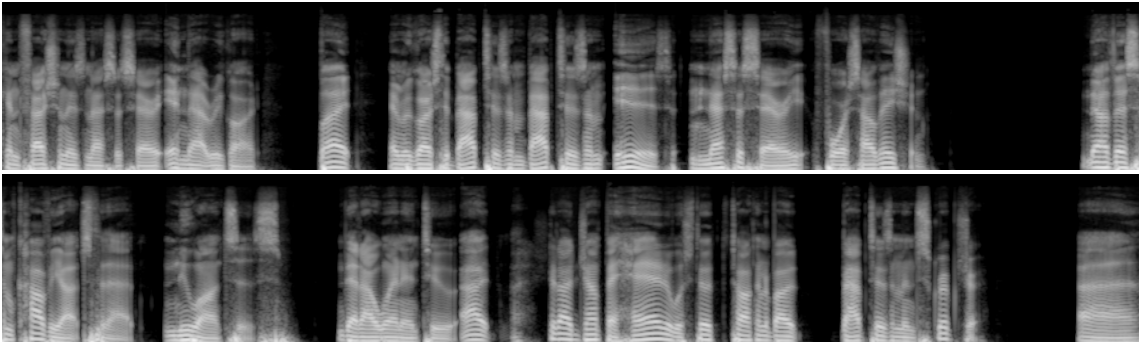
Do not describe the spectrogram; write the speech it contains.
Confession is necessary in that regard. But in regards to baptism, baptism is necessary for salvation. Now there's some caveats to that, nuances that I went into. I, should I jump ahead? We're still talking about baptism in scripture. Uh,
